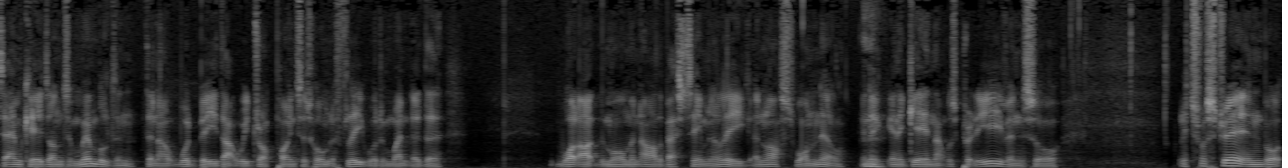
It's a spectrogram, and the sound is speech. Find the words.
to MK Dons and Wimbledon than I would be that we dropped points at home to Fleetwood and went to the what at the moment are the best team in the league and lost one 0 in a mm. in a game that was pretty even. So it's frustrating, but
